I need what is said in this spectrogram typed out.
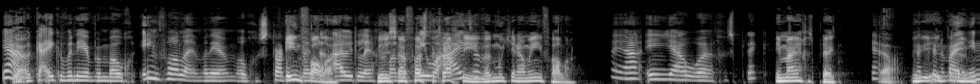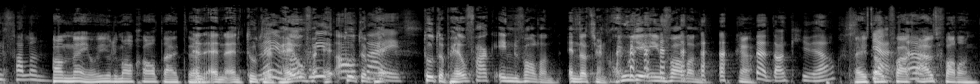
Ja, Ja. we kijken wanneer we mogen invallen en wanneer we mogen starten Invallen. met de uitleg Jullie van zijn het vaste nieuwe kracht hier. item. Wat moet je nou invallen? Nou ja, in jouw eh, gesprek. In mijn gesprek. Ja, Ja. daar Ik- kunnen wij ik- invallen. Oh nee hoor, jullie mogen altijd... eh, En, en, en Toet Nee, heel, mogen niet va- Toet heb heb heel vaak invallen. En dat zijn goede invallen. ja. Nou, dankjewel. heeft Ja, ook vaak ehm, uitvallen.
